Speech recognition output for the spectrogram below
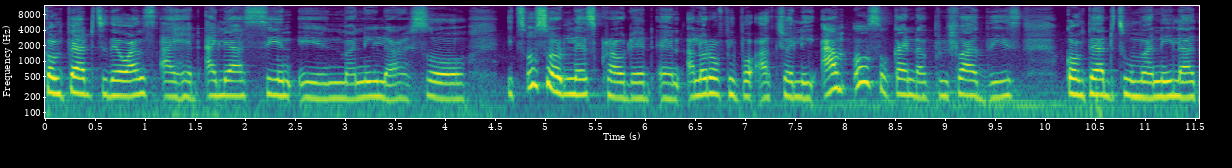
compared to the ones I had earlier seen in Manila. So it's also less crowded and a lot of people actually I'm also kind of prefer this compared to Manila.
